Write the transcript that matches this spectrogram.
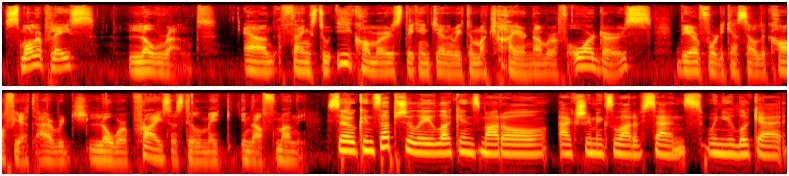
smaller place, low rent. And thanks to e-commerce, they can generate a much higher number of orders. Therefore, they can sell the coffee at average lower price and still make enough money. So conceptually, Luckin's model actually makes a lot of sense when you look at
